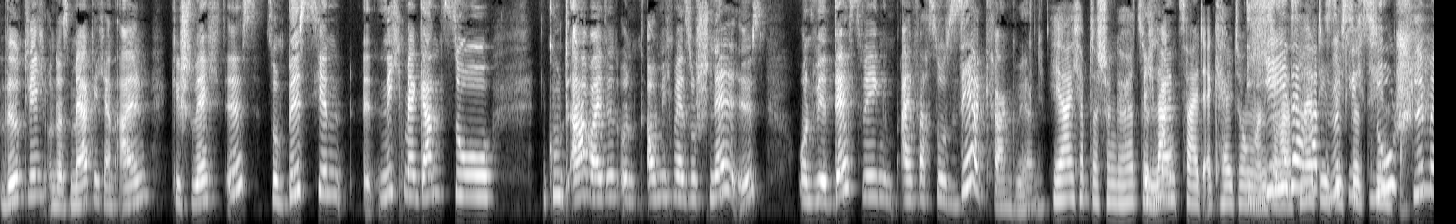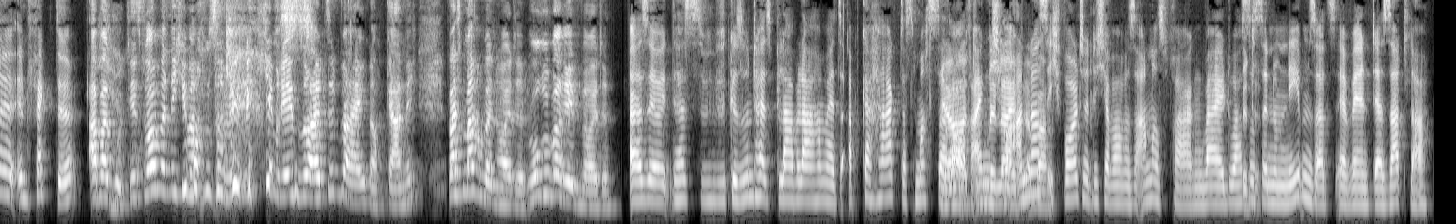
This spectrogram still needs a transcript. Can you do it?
wirklich, und das merke ich an allen, geschwächt ist, so ein bisschen äh, nicht mehr ganz so gut arbeitet und auch nicht mehr so schnell ist. Und wir deswegen einfach so sehr krank werden. Ja, ich habe das schon gehört, so Ich Langzeiterkältungen und Jeder sowas, ne, hat so wirklich ziehen. so schlimme Infekte. Aber gut, jetzt wollen wir nicht über unser Wehwehchen reden, so alt sind wir eigentlich noch gar nicht. Was machen wir denn heute? Worüber reden wir heute? Also das Gesundheitsblabla haben wir jetzt abgehakt. Das machst du Ja, aber auch eigentlich leid, woanders. Ich wollte dich aber was anderes fragen, weil du hast es in einem Nebensatz erwähnt. Der Sattler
